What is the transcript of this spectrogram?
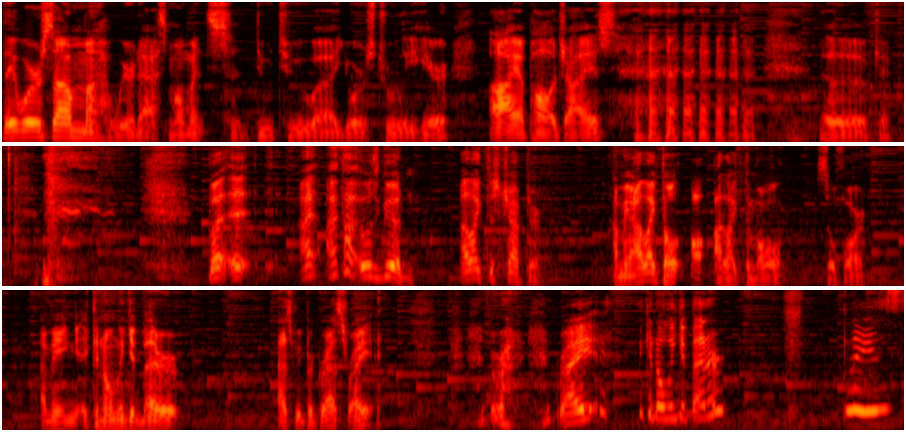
There were some weird ass moments due to uh, yours truly here. I apologize. okay. but it, I I thought it was good. I like this chapter. I mean, I liked all I liked them all so far. I mean, it can only get better as we progress, right? right? It can only get better. Please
